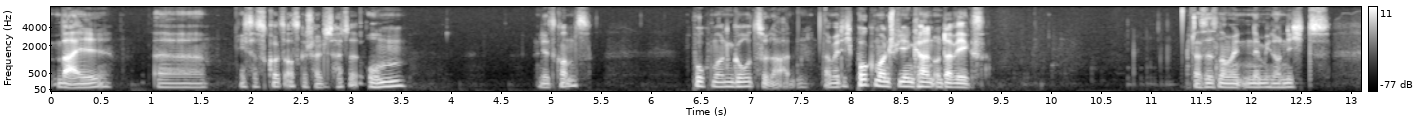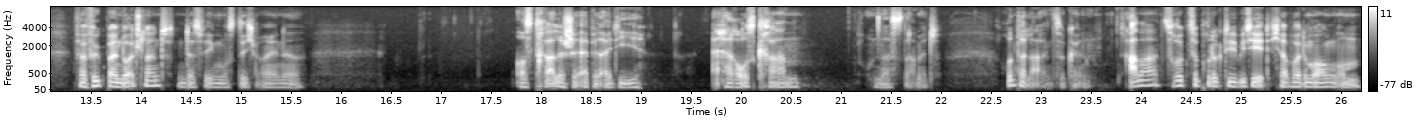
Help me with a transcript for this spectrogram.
Weil äh, ich das kurz ausgeschaltet hatte, um, und jetzt kommt's, Pokémon Go zu laden, damit ich Pokémon spielen kann unterwegs. Das ist noch, nämlich noch nicht verfügbar in Deutschland deswegen musste ich meine australische Apple ID herauskramen, um das damit runterladen zu können. Aber zurück zur Produktivität. Ich habe heute Morgen um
